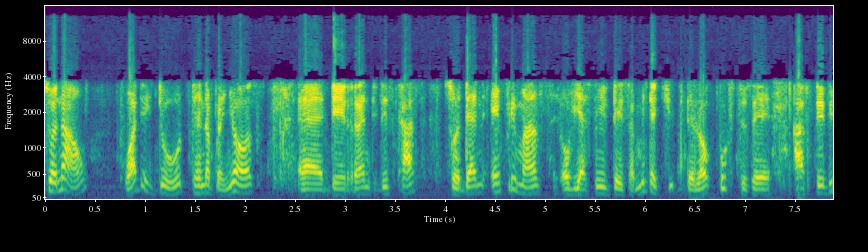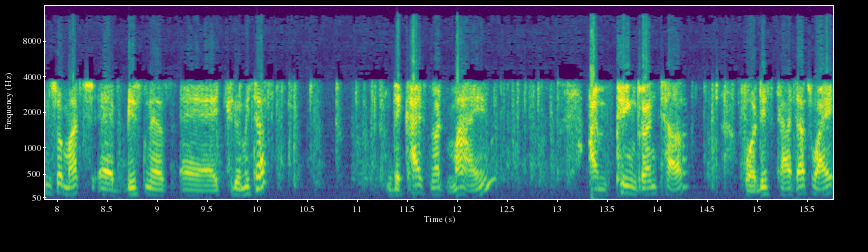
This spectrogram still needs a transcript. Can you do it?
So now, what they do, the entrepreneurs, uh, they rent these cars. So then every month, obviously, they submit the, the logbooks to say, I've driven so much uh, business uh, kilometers. The car is not mine. I'm paying rental for this car. That's why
